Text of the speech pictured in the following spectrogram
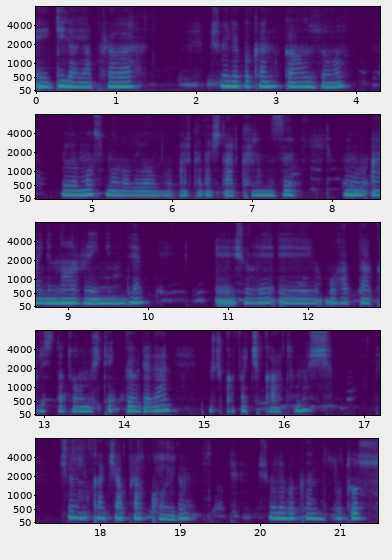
e, gila yaprağı Şöyle bakın ganzo böyle mosmor oluyor bu arkadaşlar. Kırmızı mor aynı nar renginde. Ee, şöyle e, bu hatta kristat olmuş tek gövdeden 3 kafa çıkartmış. Şöyle birkaç yaprak koydum. Şöyle bakın lotus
